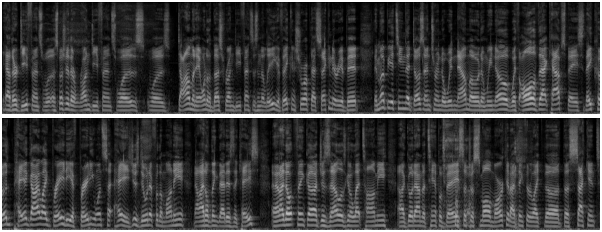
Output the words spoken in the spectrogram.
Yeah, their defense, especially their run defense, was was dominant. One of the best run defenses in the league. If they can shore up that secondary a bit, they might be a team that does enter into win now mode. And we know with all of that cap space, they could pay a guy like Brady if Brady wants. To, hey, he's just doing it for the money. Now I don't think that is the case, and I don't think uh, Gisele is going to let Tommy uh, go down to Tampa Bay, such a small market. I think they're like the the second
